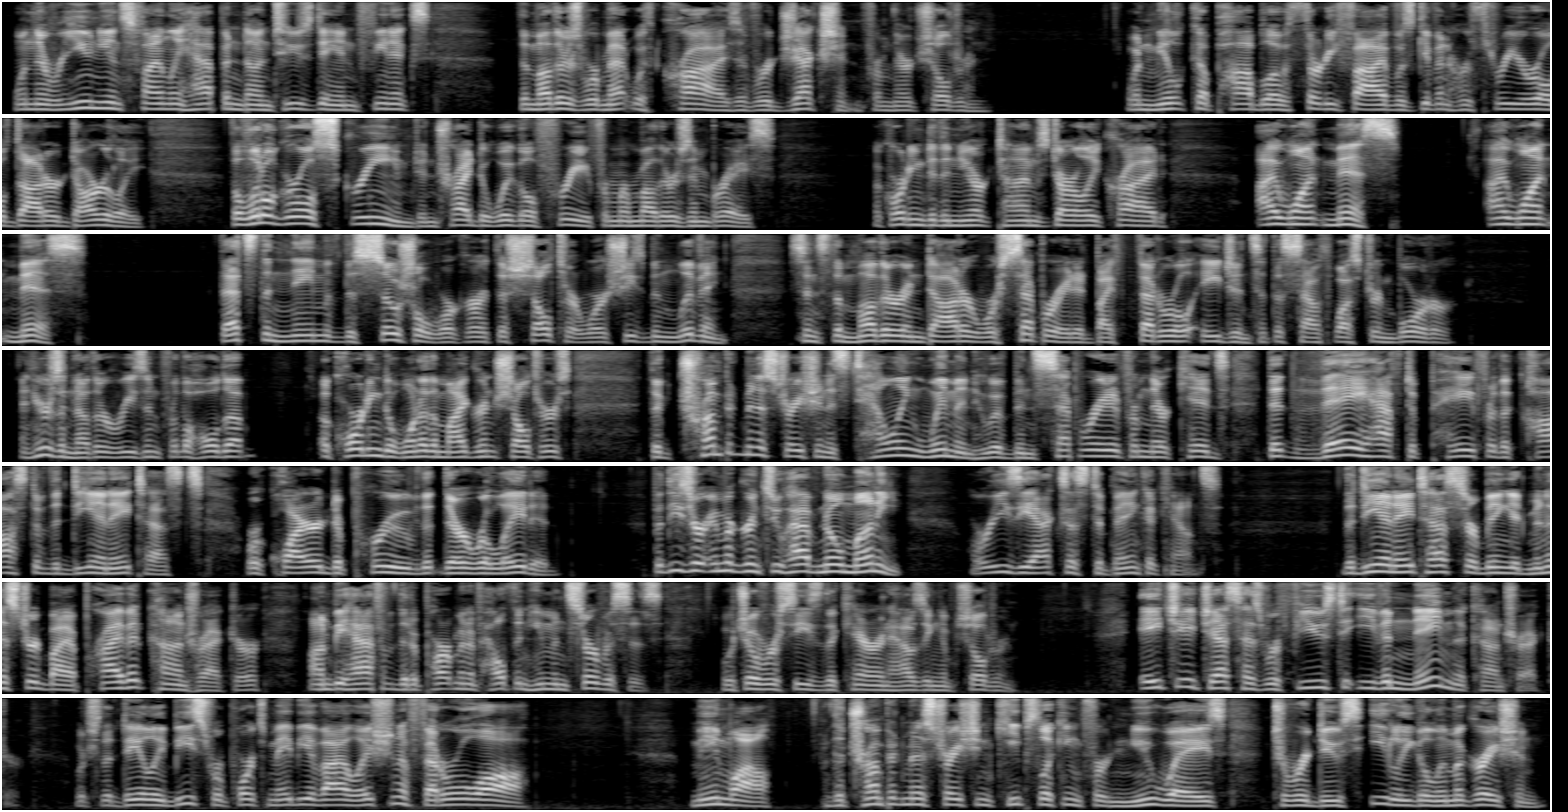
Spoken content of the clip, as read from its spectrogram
When the reunions finally happened on Tuesday in Phoenix, the mothers were met with cries of rejection from their children. When Milka Pablo, 35, was given her three year old daughter, Darlie, the little girl screamed and tried to wiggle free from her mother's embrace. According to the New York Times, Darlie cried, I want Miss. I want Miss. That's the name of the social worker at the shelter where she's been living since the mother and daughter were separated by federal agents at the southwestern border. And here's another reason for the holdup. According to one of the migrant shelters, the Trump administration is telling women who have been separated from their kids that they have to pay for the cost of the DNA tests required to prove that they're related. But these are immigrants who have no money or easy access to bank accounts. The DNA tests are being administered by a private contractor on behalf of the Department of Health and Human Services, which oversees the care and housing of children. HHS has refused to even name the contractor, which the Daily Beast reports may be a violation of federal law. Meanwhile, the Trump administration keeps looking for new ways to reduce illegal immigration.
